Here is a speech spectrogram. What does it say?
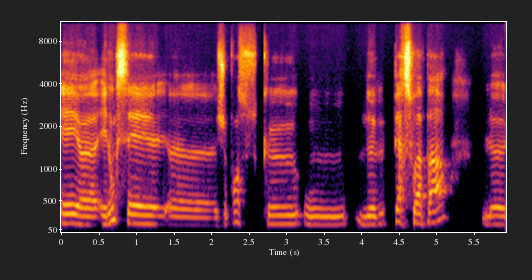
euh, et, donc, je pense qu'on ne perçoit pas la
